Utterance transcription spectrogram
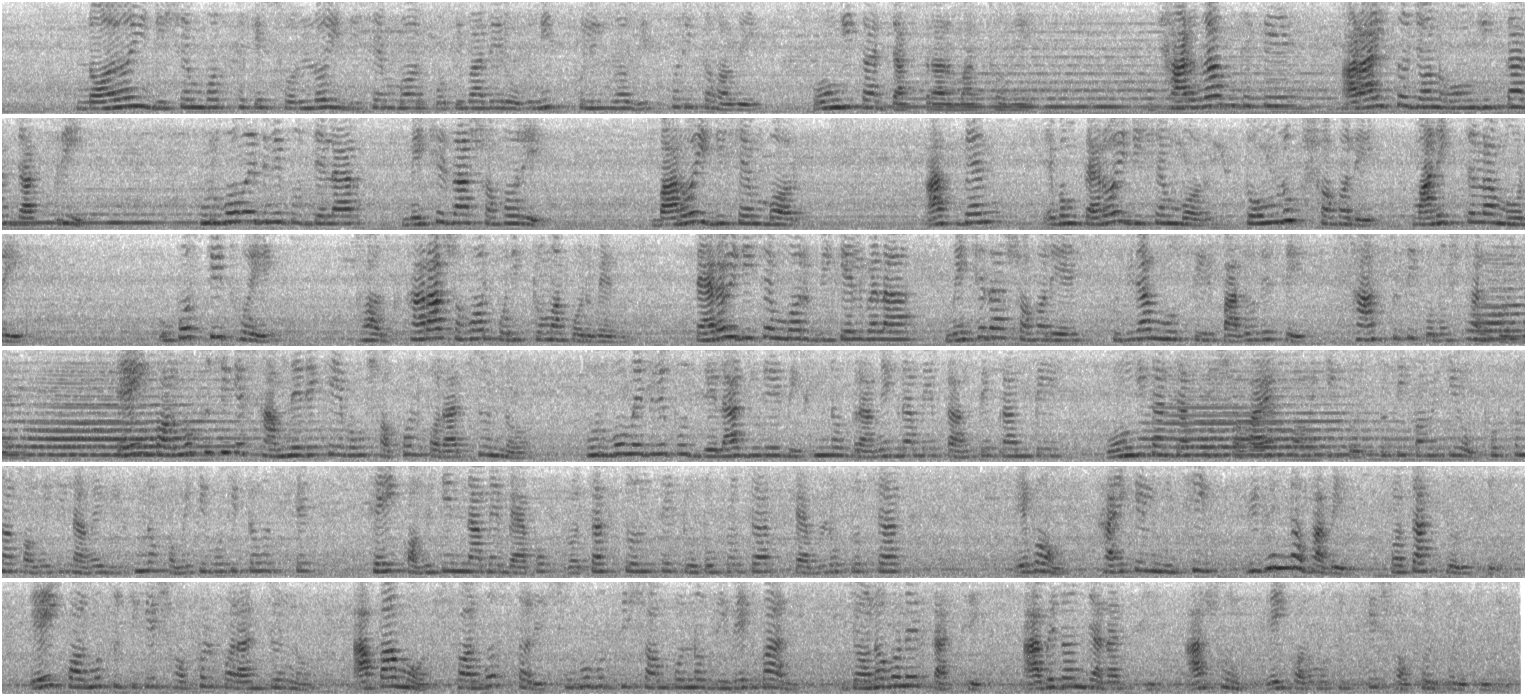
নয়ই ডিসেম্বর থেকে ষোলোই ডিসেম্বর প্রতিবাদের অগ্নিস্ফুলিঙ্গ বিস্ফোরিত হবে অঙ্গীকার যাত্রার মাধ্যমে। ঝাড়গ্রাম থেকে আড়াইশো জন অঙ্গীকার যাত্রী পূর্ব মেদিনীপুর জেলার মেছেদা শহরে বারোই ডিসেম্বর আসবেন এবং তেরোই ডিসেম্বর তমলুক শহরে মানিকতলা মোড়ে উপস্থিত হয়ে সারা শহর পরিক্রমা করবেন। তেরোই ডিসেম্বর বিকেলবেলা মেছেদা শহরে ক্ষুদিরাম মূর্তির পাদদেশে সাংস্কৃতিক অনুষ্ঠান করবেন। এই কর্মসূচিকে সামনে রেখে এবং সফল করার জন্য পূর্ব মেদিনীপুর জেলা জুড়ে বিভিন্ন গ্রামে গ্রামে, প্রান্তে প্রান্তে অঙ্গীকার যাত্রী সহায়ক কমিটি, প্রস্তুতি কমিটি, অভ্যর্থনা কমিটি নামে বিভিন্ন কমিটি গঠিত হচ্ছে। সেই কমিটির নামে ব্যাপক প্রচার চলছে, টোটো প্রচার, ট্যাবলো প্রচার এবং সাইকেল মিছিল বিভিন্নভাবে প্রচার চলছে। এই কর্মসূচিকে সফল করার জন্য আপামর সর্বস্তরে শুভবুদ্ধি সম্পন্ন বিবেকবান জনগণের কাছে আবেদন জানাচ্ছি। আসুন এই কর্মসূচিকে সফল করে তুলি।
